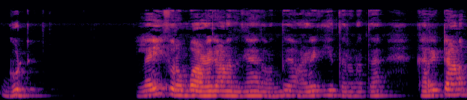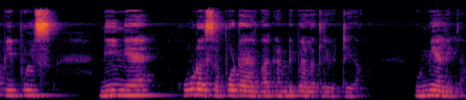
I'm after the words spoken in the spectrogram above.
குட் லைஃப் ரொம்ப அழகானதுங்க. அதை வந்து அழகிய தருணத்தை கரெக்டான பீப்புள்ஸ் நீங்கள் கூட சப்போர்ட்டாக இருந்தால் கண்டிப்பாக எல்லாத்துலேயும் வெற்றி தான். உண்மையாக இல்லைங்களா?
